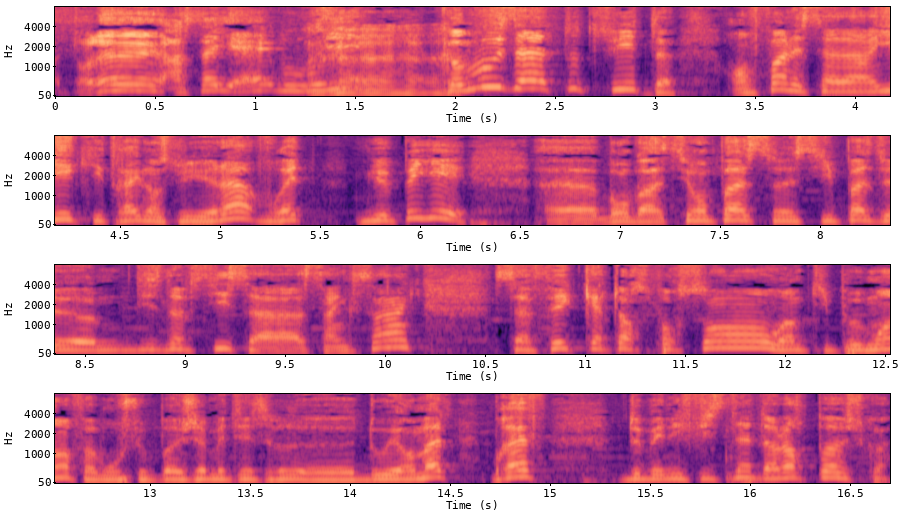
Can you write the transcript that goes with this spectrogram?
Attendez, ah ça y est, vous voyez, comme vous êtes tout de suite. Enfin, les salariés qui travaillent dans ce milieu-là vont être mieux payés. Euh, bon, bah, si on passe, euh, s'ils passent de euh, 19,6 à 5,5, ça fait 14% ou un petit peu moins. Enfin bon, je sais pas, jamais été euh, doué en maths. Bref, de bénéfices nets dans leur poche, quoi.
